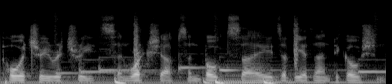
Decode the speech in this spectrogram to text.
poetry retreats and workshops on both sides of the Atlantic Ocean.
